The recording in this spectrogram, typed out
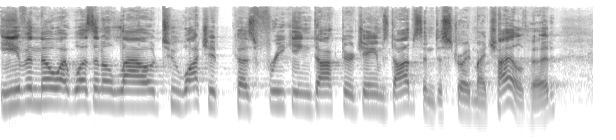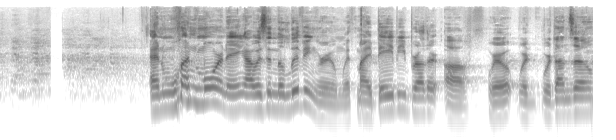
even though I wasn't allowed to watch it because freaking Dr. James Dobson destroyed my childhood. and one morning, I was in the living room with my baby brother. Oh, we're, we're, we're done, Zoe?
